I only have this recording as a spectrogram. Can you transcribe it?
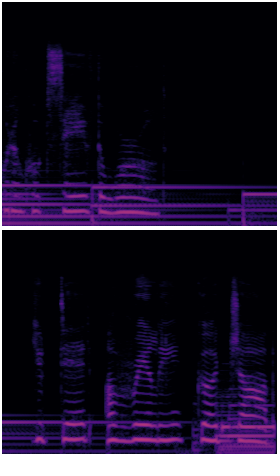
quote unquote, save the world. You did a really good job.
